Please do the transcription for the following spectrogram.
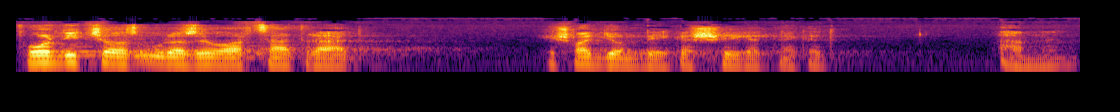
Fordítsa az Úr az ő arcát rád, és adjon békességet neked. Amen.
